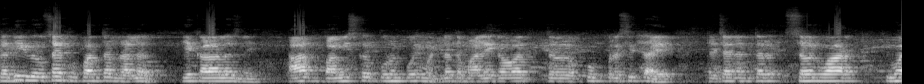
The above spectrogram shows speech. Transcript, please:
कधी व्यवसायात रूपांतर झालं हे कळालंच नाही. आज बावीसकर पुरणपोळी म्हटलं तर मालेगावात खूप प्रसिद्ध आहे. त्याच्यानंतर सणवार किंवा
